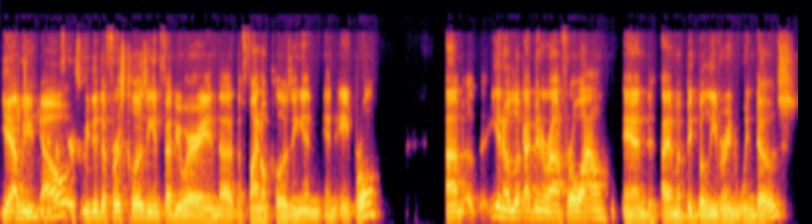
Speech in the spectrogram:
yeah. Did we you know did first, we did the first closing in February and the, the final closing in in April. Um, you know, look, I've been around for a while, and I am a big believer in windows.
